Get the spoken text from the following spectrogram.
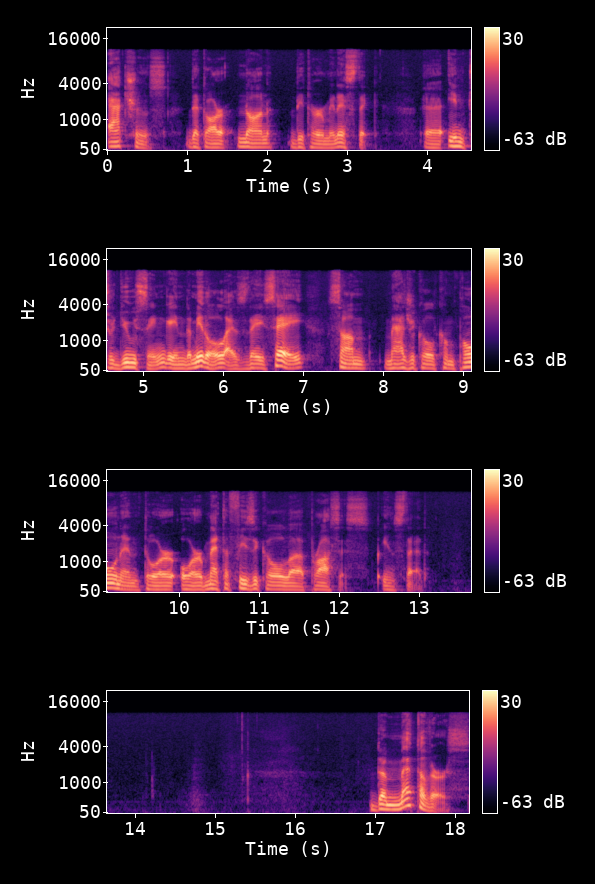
actions that are non-deterministic, uh, introducing in the middle, as they say, some magical component or, or metaphysical uh, process instead. The metaverse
